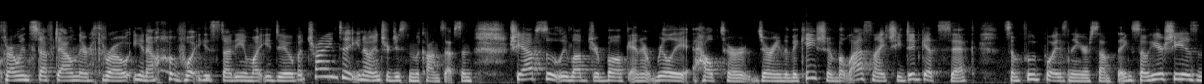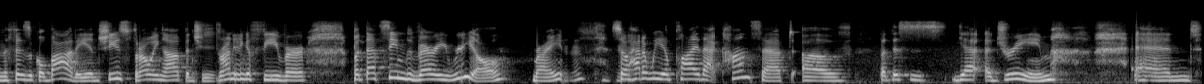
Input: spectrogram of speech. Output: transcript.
throwing stuff down their throat, you know, of what you study and what you do, but trying to, you know, introduce them the concepts. And she absolutely loved your book and it really helped her during the vacation. But last night she did get sick, some food poisoning or something. So here she is in the physical body and she's throwing up and she's running a fever. But that seemed very real, right? Mm-hmm. Mm-hmm. So how do we apply that concept of but this is yet a dream. and,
